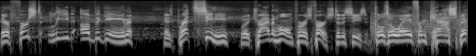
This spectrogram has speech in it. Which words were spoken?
their first lead of the game as Brett Seney would drive it home for his first of the season. Goes away from Kaspick.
